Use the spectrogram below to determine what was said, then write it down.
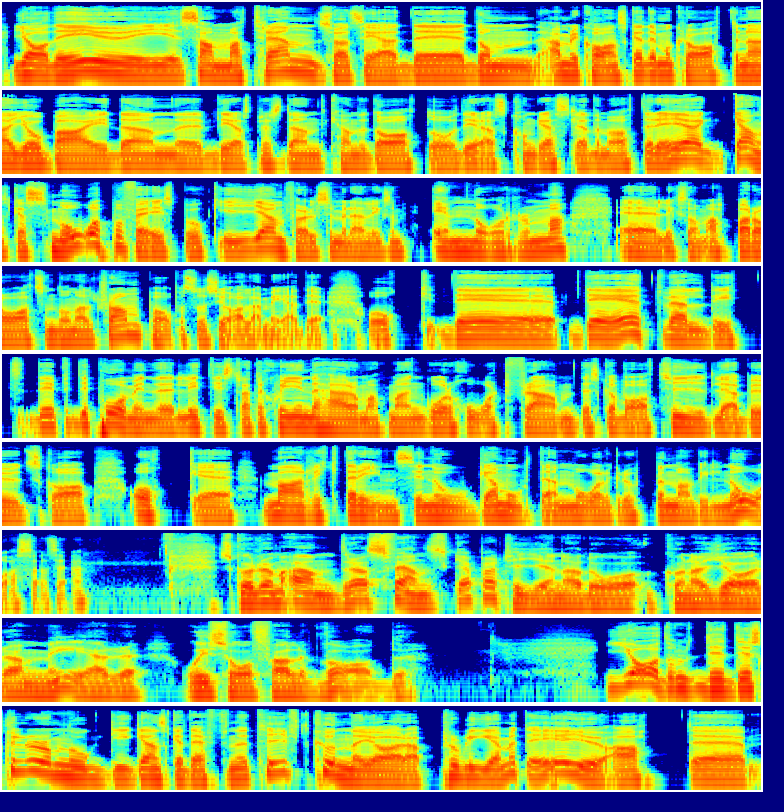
Ja, det är ju i samma trend så att säga. Det, de amerikanska demokraterna, Joe Biden, eh, deras presidentkandidat och deras kongressledamöter är ganska små på Facebook i jämförelse med den liksom enorma eh, liksom apparat som Donald Trump har på sociala medier. Och det, det är ett väldigt det, det, påminner lite i strategin det här om att man går hårt fram, det ska vara tydliga budskap och eh, man riktar in sig noga mot den målgruppen man vill nå. så att säga. Skulle de andra svenska partierna då kunna göra mer och i så fall vad? Ja, de, det, det, skulle de nog ganska definitivt kunna göra. Problemet är ju att eh,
